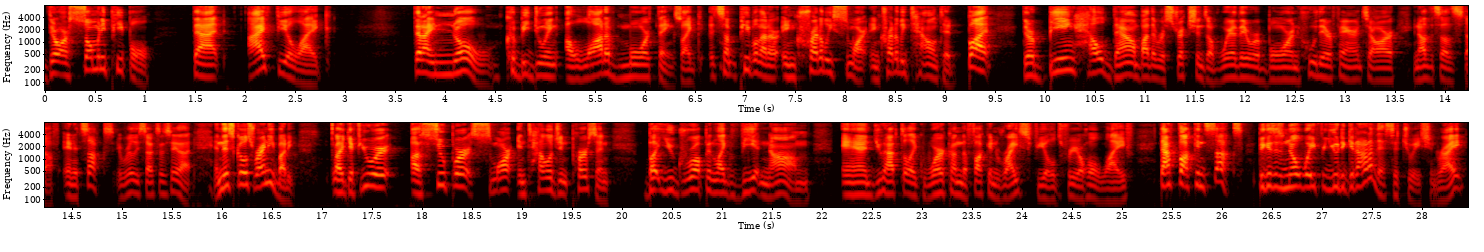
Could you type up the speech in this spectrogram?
there are so many people that I feel like that I know could be doing a lot of more things. Like some people that are incredibly smart, incredibly talented, but they're being held down by the restrictions of where they were born, who their parents are, and all this other stuff. And it sucks. It really sucks to say that. And this goes for anybody. Like if you were a super smart, intelligent person, but you grew up in like Vietnam and you have to like work on the fucking rice fields for your whole life, that fucking sucks because there's no way for you to get out of that situation, right?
